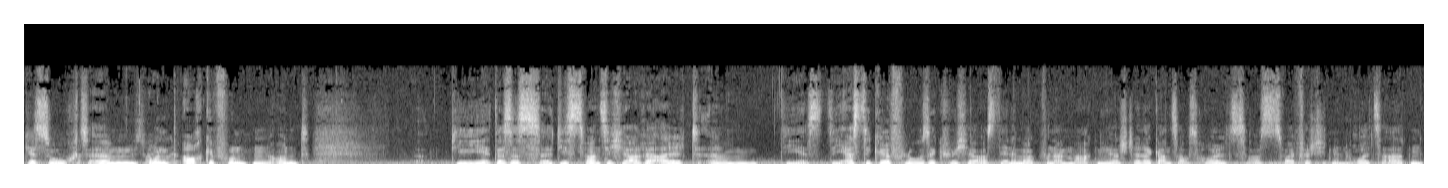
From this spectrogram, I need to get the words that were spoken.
gesucht ähm, und auch gefunden und die, das ist, äh, die ist 20 Jahre alt. Ähm, die ist die erste grifflose Küche aus Dänemark von einem Markenhersteller, ganz aus Holz, aus zwei verschiedenen Holzarten.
